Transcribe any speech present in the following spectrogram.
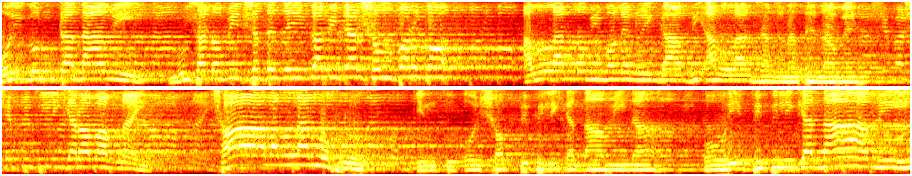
ওই গরুটা দামি। মুসা নবীর সাথে যেই গাবিটার সম্পর্ক, আল্লাহর নবী বলেন, ওই গাভী আল্লাহর জান্নাতে যাবে। আশেপাশে পিপিলিকার অভাব নাই। সব আল্লাহর মখলুক। কিন্তু ওই সব পিপিলিকা দামি না। ওই পিপিলিকা দামি।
